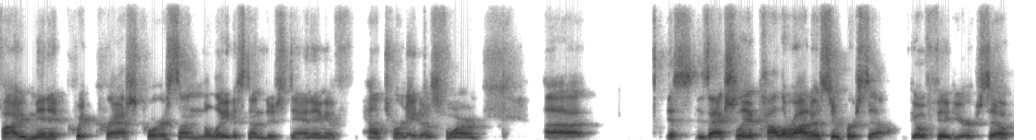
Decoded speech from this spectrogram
five minute quick crash course on the latest understanding of how tornadoes form. Uh, this is actually a Colorado supercell, go figure. So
